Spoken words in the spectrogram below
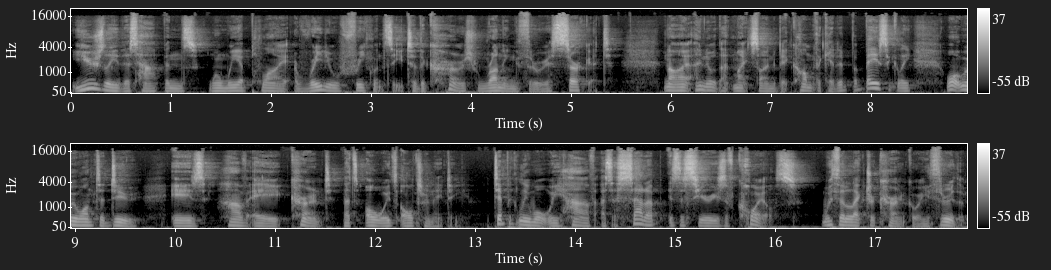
Usually, this happens when we apply a radio frequency to the current running through a circuit. Now, I know that might sound a bit complicated, but basically, what we want to do is have a current that's always alternating. Typically, what we have as a setup is a series of coils with electric current going through them.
